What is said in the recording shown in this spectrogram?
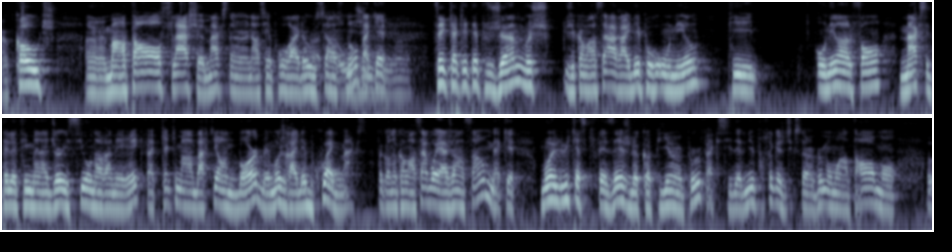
un coach, un mentor, slash euh, Max, c'est un ancien pro rider aussi en snow. OG, Fait que, ouais. tu sais, quand il était plus jeune, moi, j'ai commencé à rider pour O'Neill. Puis, O'Neill, dans le fond, Max était le team manager ici au Nord-Amérique. Fait que quand il m'a embarqué on board, ben moi, je ridais beaucoup avec Max. Fait qu'on a commencé à voyager ensemble, mais que moi, lui, qu'est-ce qu'il faisait, je le copiais un peu. Fait que c'est devenu pour ça que je dis que c'était un peu mon mentor, mon, euh,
